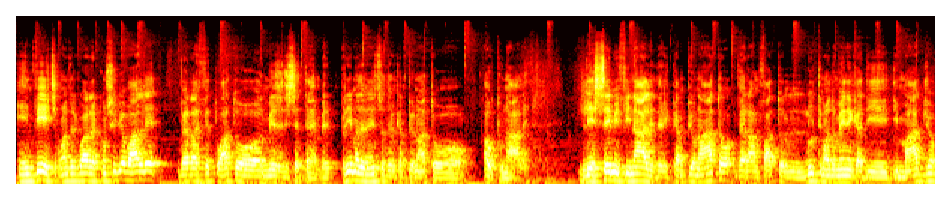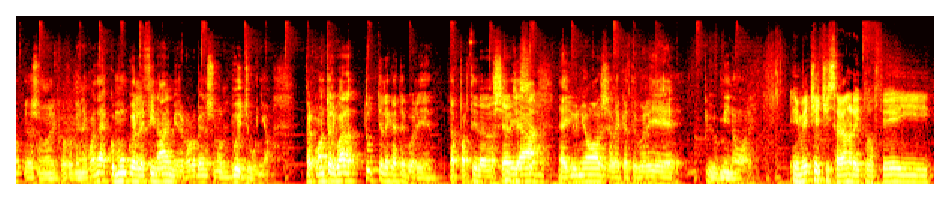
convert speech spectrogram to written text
e invece per quanto riguarda il Consiglio Valle verrà effettuato il mese di settembre, prima dell'inizio del campionato autunnale le semifinali del campionato verranno fatte l'ultima domenica di, di, maggio, adesso non ricordo bene quando è, comunque le finali mi ricordo bene sono il 2 giugno. Per quanto riguarda tutte le categorie, da partire dalla Serie A, ai juniors alle categorie più minori. E invece ci saranno dei trofei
